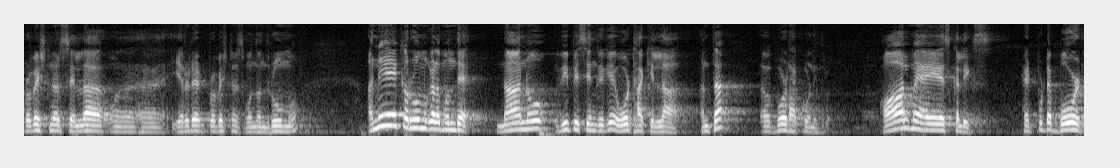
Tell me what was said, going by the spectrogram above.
ಪ್ರೊಫೆಷ್ನರ್ಸ್ ಎಲ್ಲ ಎರಡೆರಡು ಪ್ರೊಫೆಷ್ನರ್ಸ್ ಒಂದೊಂದು ರೂಮು. ಅನೇಕ ರೂಮ್ಗಳ ಮುಂದೆ ನಾನು ವಿ ಪಿ ಸಿಂಗ್ಗೆ ಓಟ್ ಹಾಕಿಲ್ಲ ಅಂತ ಬೋರ್ಡ್ ಹಾಕ್ಕೊಂಡಿದ್ರು. All my I A S colleagues had put a board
